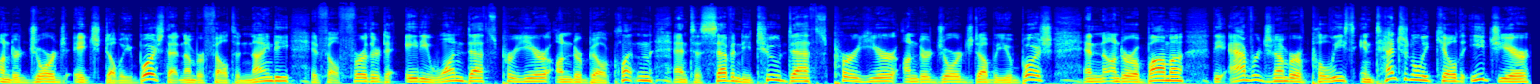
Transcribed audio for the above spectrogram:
Under George H.W. Bush, that number fell to 90. It fell further to 81 deaths per year under Bill Clinton and to 72 deaths per year under George W. Bush. And under Obama, the average number of police intentionally killed each year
